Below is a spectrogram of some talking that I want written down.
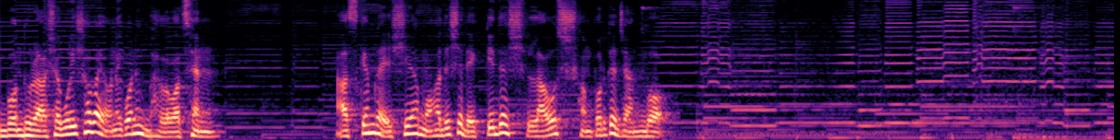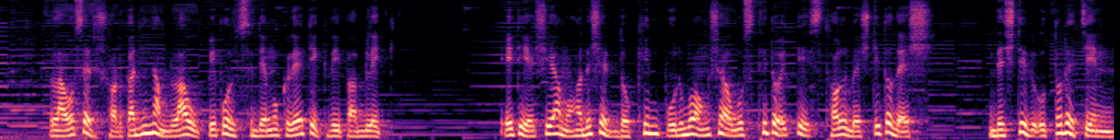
বন্ধুরা, আশা করি সবাই অনেক অনেক ভালো আছেন। আজকে আমরা এশিয়া মহাদেশের একটি দেশ, লাওস, সম্পর্কে জানব। লাওসের সরকারি নাম লাউ পিপুলস ডেমোক্রেটিক রিপাবলিক। এটি এশিয়া মহাদেশের দক্ষিণ পূর্ব অংশে অবস্থিত একটি স্থল বেষ্টিত দেশ। দেশটির উত্তরে চীন,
